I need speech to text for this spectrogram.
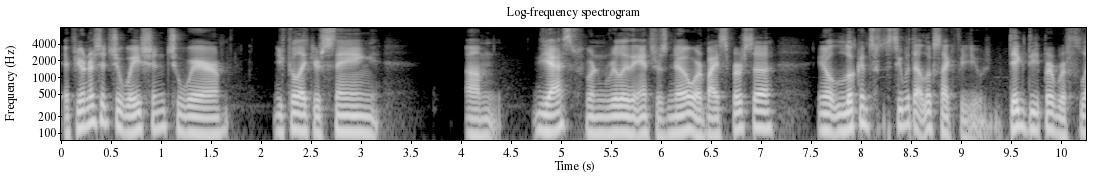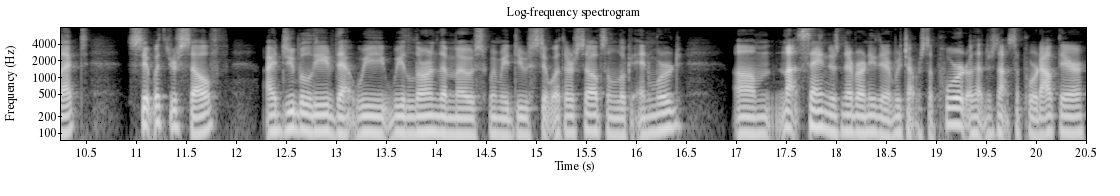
If you're in a situation to where you feel like you're saying um, yes when really the answer is no, or vice versa, you know, look and see what that looks like for you. Dig deeper, reflect, sit with yourself I do believe that we we learn the most when we do sit with ourselves and look inward. Um, not saying there's never a need to reach out for support or that there's not support out there.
